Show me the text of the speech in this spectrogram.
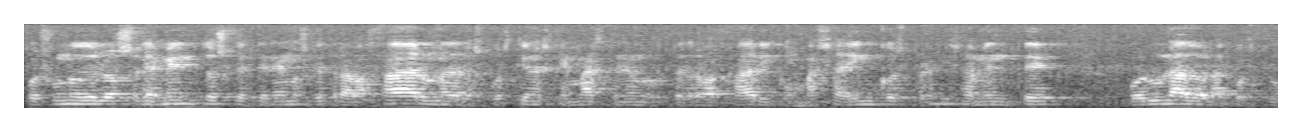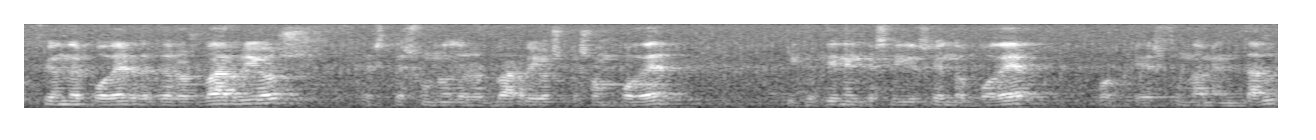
pues uno de los elementos que tenemos que trabajar, una de las cuestiones que más tenemos que trabajar y con más ahínco es precisamente, por un lado, la construcción de poder desde los barrios, este es uno de los barrios que son poder, y que tienen que seguir siendo poder, porque es fundamental.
